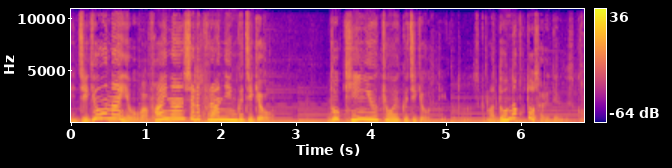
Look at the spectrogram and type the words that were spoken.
事業内容はファイナンシャルプランニング事業と金融教育事業っていうことなんですけど、まあ、どんなことをされてるんですか？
